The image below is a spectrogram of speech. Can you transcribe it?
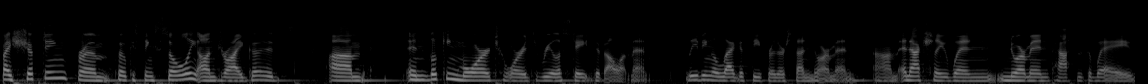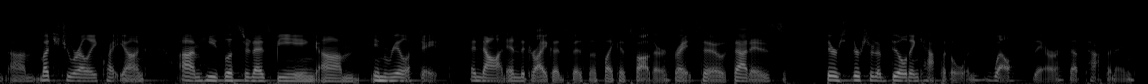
by shifting from focusing solely on dry goods um, and looking more towards real estate development, leaving a legacy for their son Norman. Um, and actually, when Norman passes away, um, much too early, quite young, um, he's listed as being um, in real estate and not in the dry goods business like his father, right? So that is, there's, there's sort of building capital and wealth there that's happening.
